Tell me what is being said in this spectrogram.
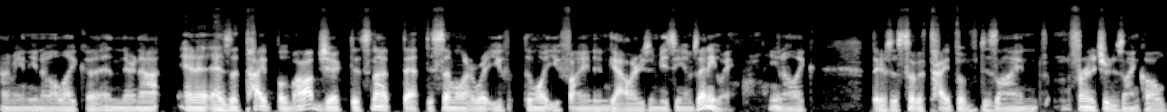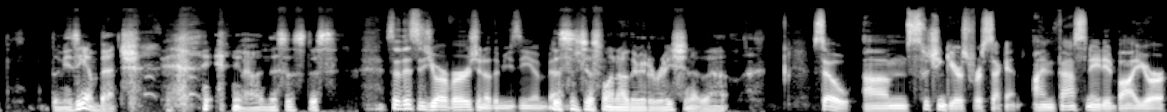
I mean you know like uh, and they're not and as a type of object it's not that dissimilar what you than what you find in galleries and museums anyway you know like there's a sort of type of design furniture design called the museum bench you know and this is this so this is your version of the museum bench this is just one other iteration of that so um, switching gears for a second i'm fascinated by your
